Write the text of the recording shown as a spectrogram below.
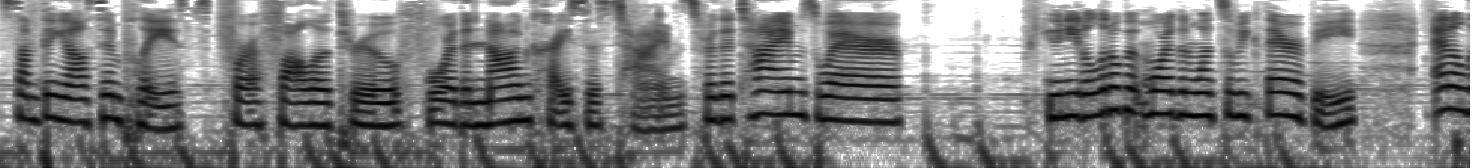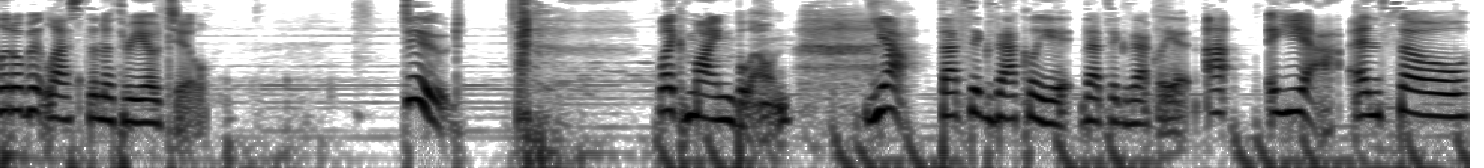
something else in place for a follow through for the non-crisis times, for the times where you need a little bit more than once a week therapy and a little bit less than a 302. Dude. Like mind blown. Yeah, that's exactly it. That's exactly it. Uh, yeah. And so,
